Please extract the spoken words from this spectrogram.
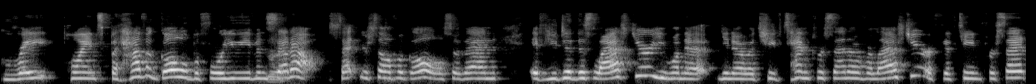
great points, but have a goal before you even right. set out. Set yourself a goal. So then if you did this last year, you want to you know achieve 10% over last year or 15%,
